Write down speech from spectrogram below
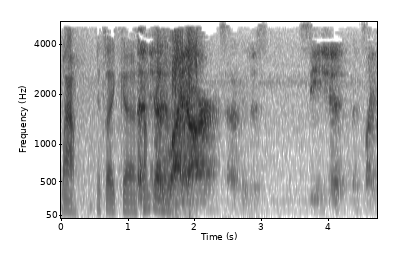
wow, it's like uh, That something. has lidar, so it can just see shit that's like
